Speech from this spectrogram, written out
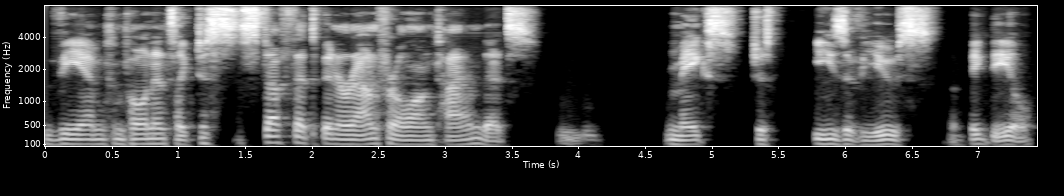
VM components, like just stuff that's been around for a long time that's makes just ease of use a big deal.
